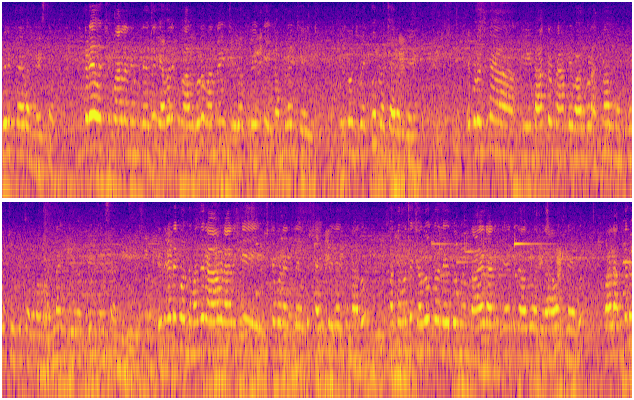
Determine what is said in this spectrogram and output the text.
వీరికి ఫేవర్ చేస్తారు. ఇక్కడే వచ్చి వాళ్ళని ఏం లేదు. ఎవరికి వాళ్ళు కూడా వన్ నైన్ జీరో త్రీకి కంప్లైంట్ చేయొచ్చు. ఇది కొంచెం ఎక్కువ ప్రచారం చేయండి. ఇప్పుడు వచ్చిన ఈ డాక్టర్ ఫ్యామిలీ వాళ్ళు కూడా అక్నాలజ్మెంట్ కూడా చూపించారు వాళ్ళు వన్ నైన్ జీరో త్రీ చేశారు. ఎందుకంటే కొంతమంది రావడానికి ఇష్టపడట్లేదు షై ఫీల్ అవుతున్నారు. కొంతమంది చదువుకోలేదు మేము రాయడానికి చేత కాదు అని రావట్లేదు. వాళ్ళందరూ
